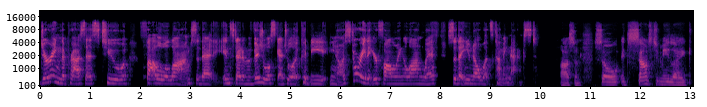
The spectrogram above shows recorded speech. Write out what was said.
during the process to follow along so that instead of a visual schedule it could be you know a story that you're following along with so that you know what's coming next Awesome. So it sounds to me like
